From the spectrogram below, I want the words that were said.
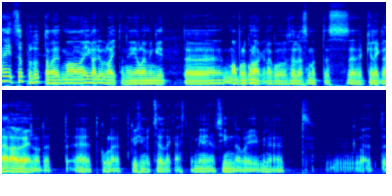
häid sõpru-tuttavaid ma igal juhul aitan, ei ole mingit, ma pole kunagi nagu selles mõttes kellelegi ära öelnud, et, et kuule, et küsi nüüd selle käest või mine nüüd sinna või mine, et et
